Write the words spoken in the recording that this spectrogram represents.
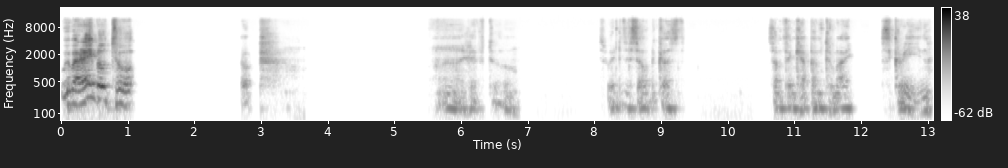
We were able to, oops, I have to switch this off because something happened to my screen.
